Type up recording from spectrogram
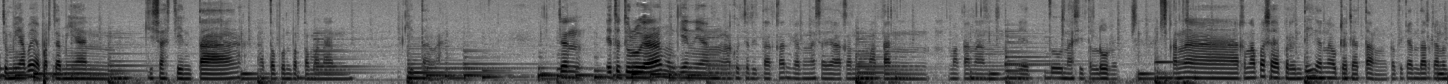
demi apa ya? Perdamaian kisah cinta ataupun pertemanan kita lah. Dan itu dulu ya mungkin yang aku ceritakan karena saya akan makan makanan yaitu nasi telur. Karena kenapa saya berhenti? Karena udah datang. Ketika ntar kalau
